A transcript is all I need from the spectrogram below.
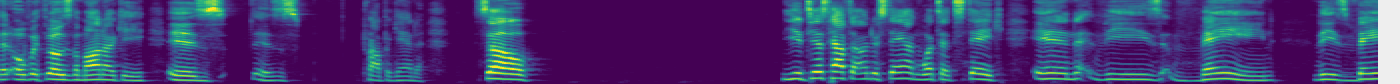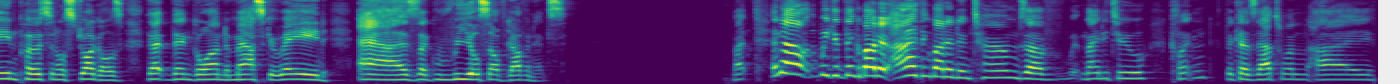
that overthrows the monarchy is is propaganda. So you just have to understand what's at stake in these vain these vain personal struggles that then go on to masquerade as like real self-governance. Right? And now we can think about it i think about it in terms of 92 clinton because that's when i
